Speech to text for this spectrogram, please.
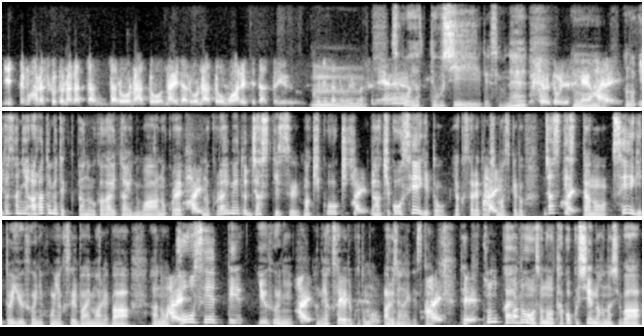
言っても話すことなかったんだろうなと、ないだろうなと思われてたということだと思いますね。そこはやってほしいですよね。おっしゃる通りですね。はい。あの井田さんに改めてあの伺いたいのは、あのこれ、はい、あのクライメートジャスティス、まあ気候危機、はい、あ気候正義と訳されたりしますけど、はい、ジャスティスってあの正義というふうに翻訳する場合もあれば、あの公正って See you. いうふうに、はい、あの訳されることもあるじゃないですか。はい、で今回のその多国支援の話は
